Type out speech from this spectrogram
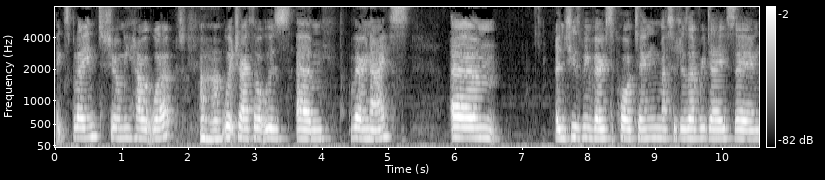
explained, to show me how it worked. uh huh. which I thought was um, very nice. Um, and she's been very supporting, messages every day saying,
